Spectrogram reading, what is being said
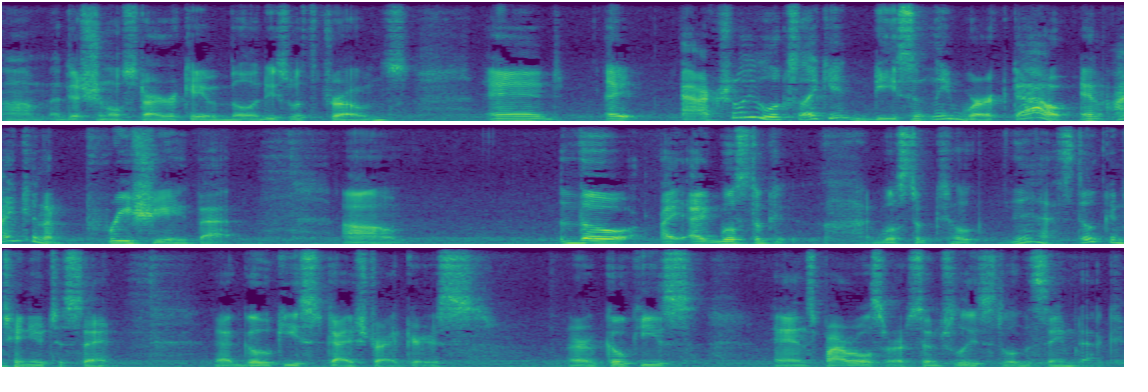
um, additional starter capabilities with drones, and it actually looks like it decently worked out, and I can appreciate that. Um, Though I, I will still, I will still, yeah, still continue to say that Gouki Sky Strikers, or Goukis and Spirals are essentially still the same deck.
